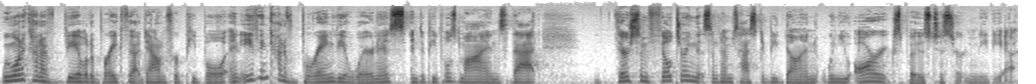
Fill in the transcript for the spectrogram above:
we want to kind of be able to break that down for people and even kind of bring the awareness into people's minds that there's some filtering that sometimes has to be done when you are exposed to certain media.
